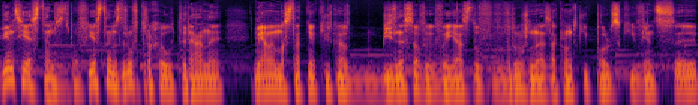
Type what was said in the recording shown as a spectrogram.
Więc jestem zdrów. Jestem zdrów, trochę utyrany. Miałem ostatnio kilka biznesowych wyjazdów w różne zakątki Polski, więc y,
